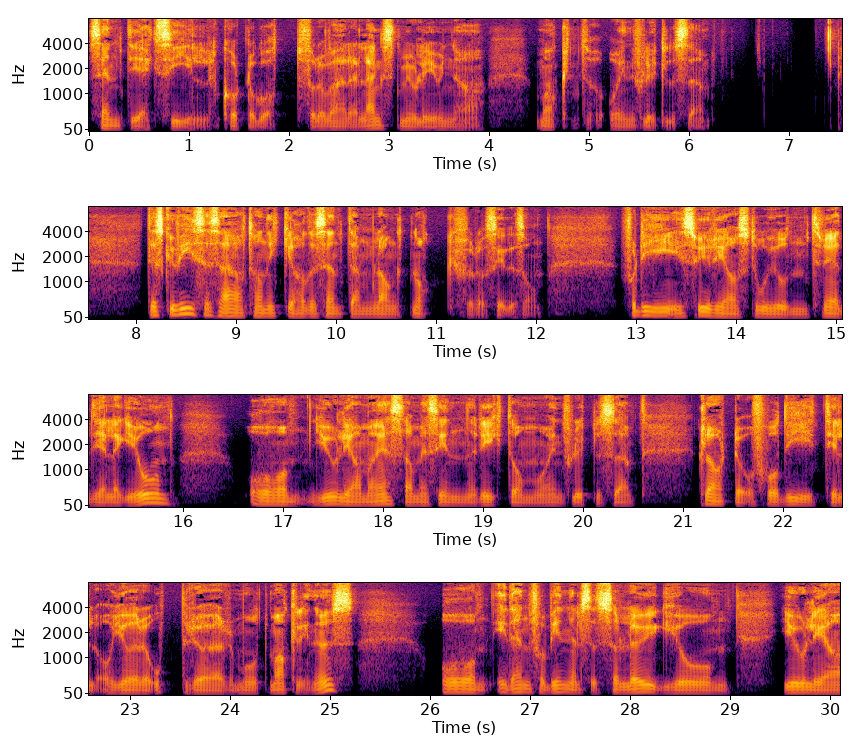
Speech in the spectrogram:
sendt i eksil, kort og godt, for å være lengst mulig unna makt og innflytelse. Det skulle vise seg at han ikke hadde sendt dem langt nok, for å si det sånn. Fordi i Syria sto jo den tredje legion, og Julia Maesa med sin rikdom og innflytelse klarte å få de til å gjøre opprør mot Makrinus, og i den forbindelse så løy jo Julia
